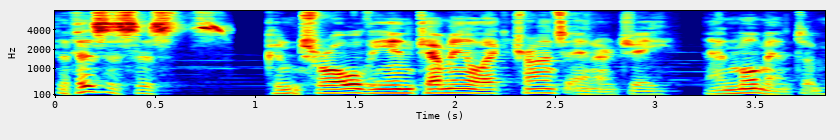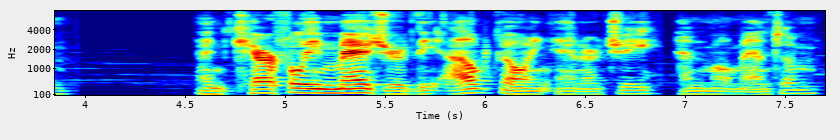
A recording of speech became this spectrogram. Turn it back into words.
The physicists controlled the incoming electron's energy and momentum and carefully measured the outgoing energy and momentum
